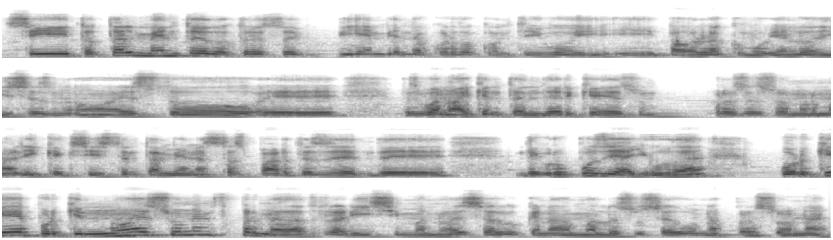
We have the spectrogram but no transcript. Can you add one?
Sí, totalmente, doctor, estoy bien, bien de acuerdo contigo y, Paola, como bien lo dices, ¿no? Esto, eh, pues bueno, hay que entender que es un proceso normal y que existen también estas partes de, de, grupos de ayuda. ¿Por qué? Porque no es una enfermedad rarísima, no es algo que nada más le sucede a una persona.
